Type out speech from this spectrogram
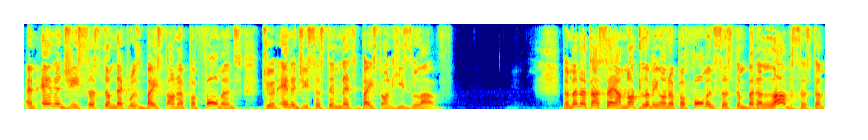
an energy system that was based on a performance to an energy system that's based on His love. The minute I say I'm not living on a performance system, but a love system,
